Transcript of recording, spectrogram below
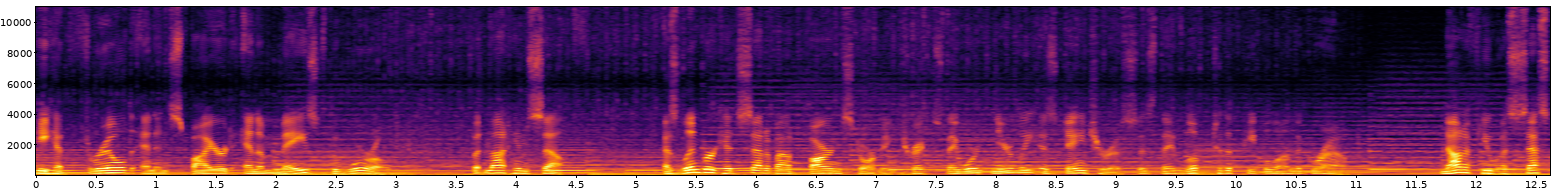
He had thrilled and inspired and amazed the world, but not himself. As Lindbergh had said about barnstorming tricks, they weren't nearly as dangerous as they looked to the people on the ground. Not if you assessed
